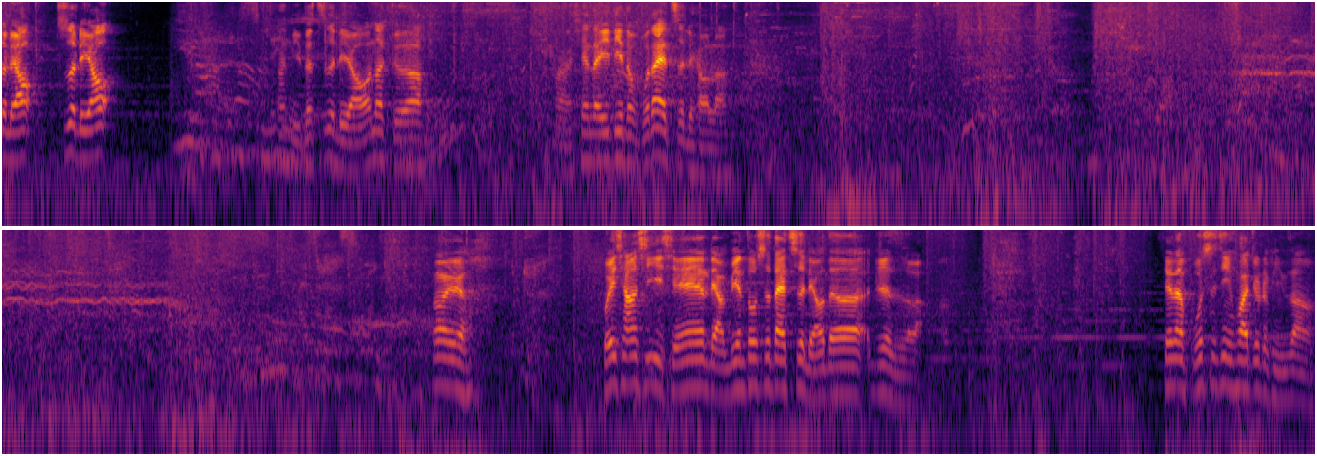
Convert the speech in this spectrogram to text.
治疗，治疗。那你的治疗呢，哥？啊，现在一地都不带治疗了。哎呀，回想起以前两边都是带治疗的日子了，现在不是进化就是屏障。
